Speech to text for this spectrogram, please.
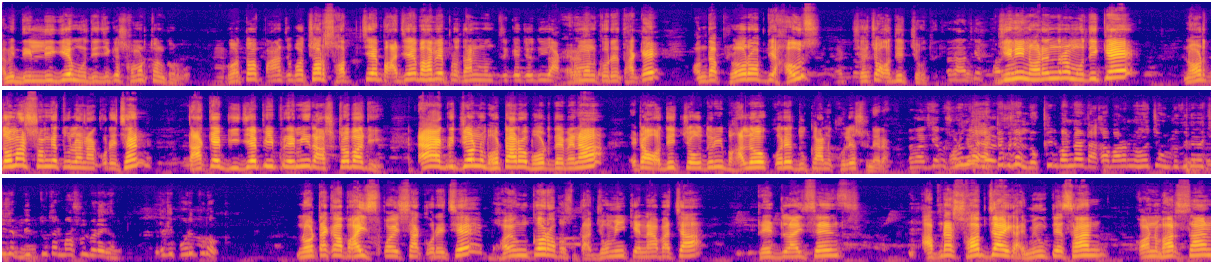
আমি দিল্লি গিয়ে মোদিজিকে সমর্থন করব। গত পাঁচ বছর সবচেয়ে বাজেভাবে প্রধানমন্ত্রীকে যদি আক্রমণ করে থাকে on the floor of the house সে হচ্ছে অধীর চৌধুরী। যিনি নরেন্দ্র মোদীকে নর্দমার সঙ্গে তুলনা করেছেন তাকে বিজেপি প্রেমী রাষ্ট্রবাদী একজন ভোটারও ভোট দেবে না এটা অধীর চৌধুরী ভালো করে দোকান খুলে শুনে রাখ শুনুন না, একটা বিষয় লক্ষ্মীর ভান্ডারে টাকা বাড়ানো হয়েছে উল্টো দিকে দেখছি যে বিদ্যুতের মাসুল বেড়ে গেল। এটা কি পরিপূরক? ন টাকা বাইশ পয়সা করেছে। ভয়ঙ্কর অবস্থা। জমি কেনা বেচা, ট্রেড লাইসেন্স, আপনার সব জায়গায় মিউটেশন, কনভারশান,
